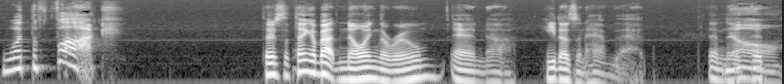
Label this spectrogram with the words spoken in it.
What the fuck? there's the thing about knowing the room, and uh, he doesn't have that. And it- No.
